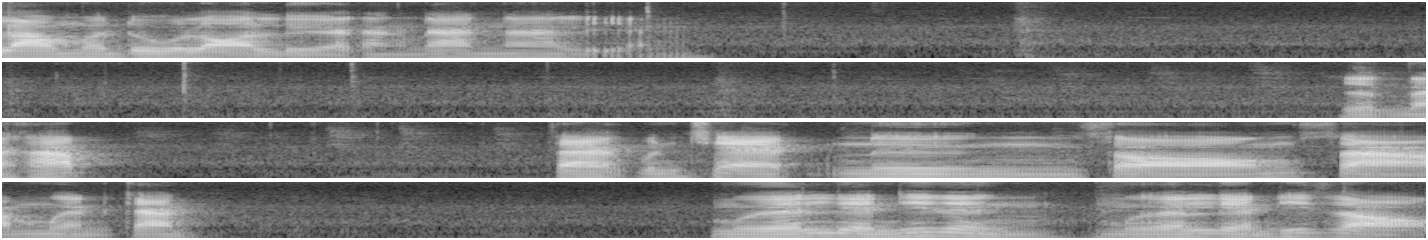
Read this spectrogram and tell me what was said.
เรามาดูรอเรือทางด้านหน้าเหรียญเห็นนะครับ แตกเป็นแฉกหนึ่งสองสามเหมือนกัน เหมือนเหรียญที่หนึ่งเหมือนเหรียญที่สอง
